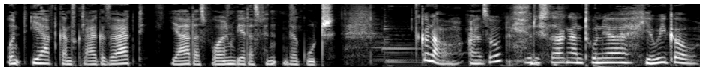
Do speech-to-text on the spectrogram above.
Und ihr habt ganz klar gesagt, ja, das wollen wir, das finden wir gut. Genau, also würde ich sagen, Antonia, here we go.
